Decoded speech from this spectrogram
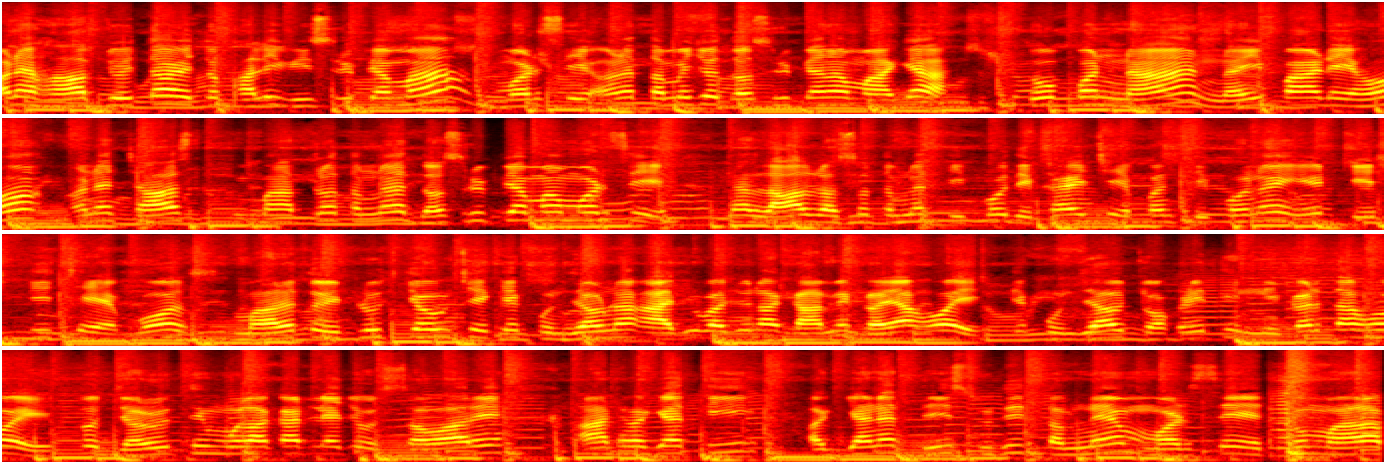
અને હાફ જોઈતા હોય તો ખાલી વીસ રૂપિયામાં મળશે. અને તમે જો દસ રૂપિયાના માગ્યા તો પણ ના, નહીં પાડે, હો. અને છાસ માત્ર તમને દસ રૂપિયામાં મળશે. અને લાલ રસો તમને તીખો દેખાય છે, પણ તીખો નહીં, એ ટેસ્ટી છે. બોસ, મારે તો એટલું જ કેવું છે કે કુંજાવના આજુબાજુના ગામે ગયા હોય કે કુંજાવ ચોકડીથી નીકળતા હોય, તો જરૂરથી મુલાકાત લેજો. સવારે આઠ વાગ્યાથી અગિયાર ને ત્રીસ સુધી તમને મળશે. તો મારા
